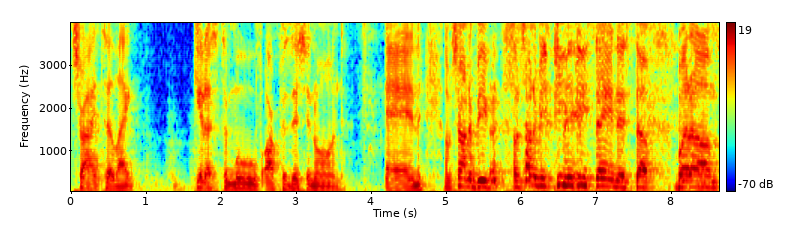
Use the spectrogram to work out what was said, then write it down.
tried to like get us to move our position on and i'm trying to be i'm trying to be pc saying this stuff but um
